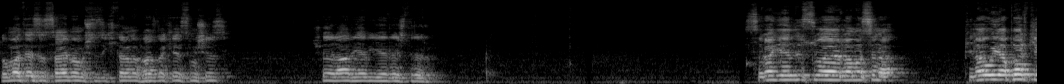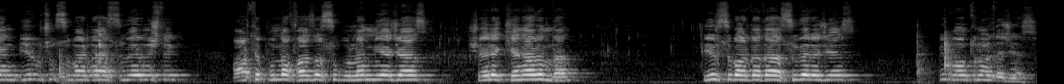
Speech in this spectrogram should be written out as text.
Domatesi saymamışız. iki tane fazla kesmişiz. Şöyle araya bir yerleştirelim. Sıra geldi su ayarlamasına. Pilavı yaparken bir buçuk su bardağı su vermiştik. Artık bunda fazla su kullanmayacağız. Şöyle kenarından bir su bardağı daha su vereceğiz. Bir kontrol edeceğiz.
